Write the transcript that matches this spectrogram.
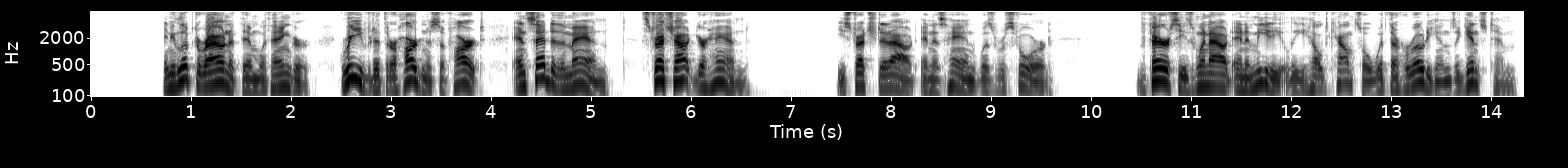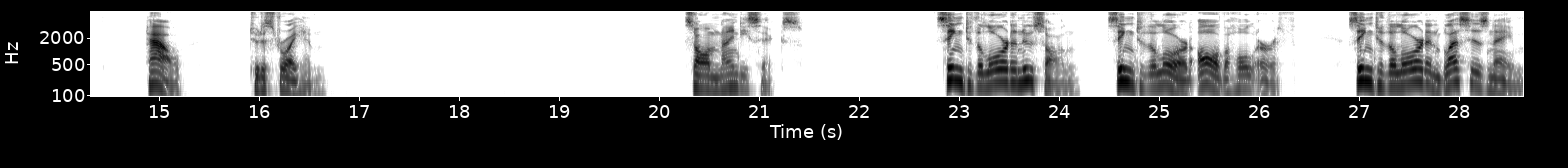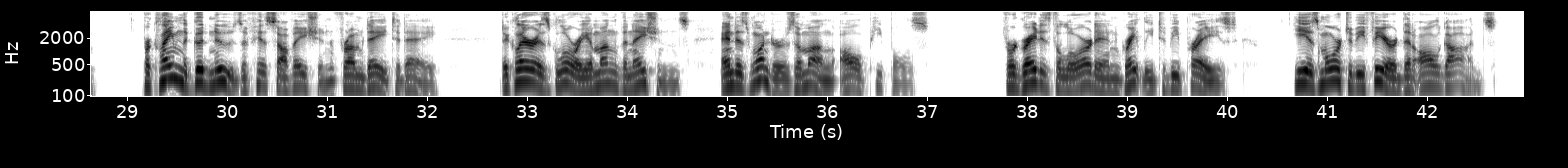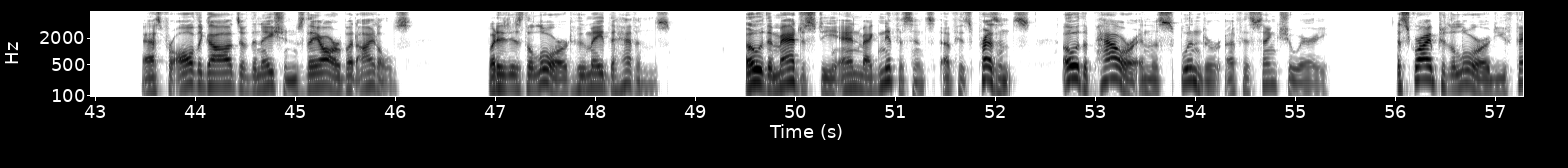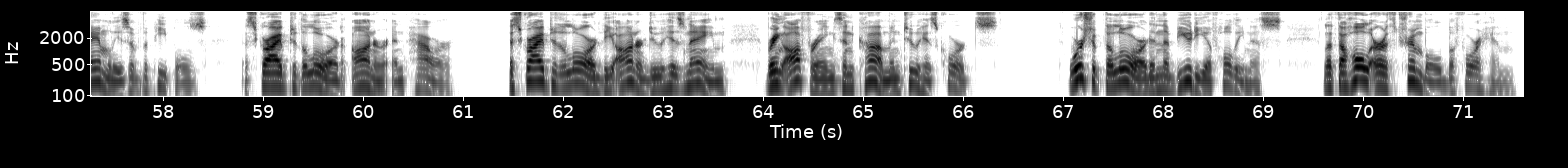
And he looked around at them with anger, grieved at their hardness of heart, and said to the man, Stretch out your hand. He stretched it out, and his hand was restored. The Pharisees went out and immediately held counsel with the Herodians against him. How? To destroy him. Psalm 96 Sing to the Lord a new song. Sing to the Lord all the whole earth. Sing to the Lord and bless his name. Proclaim the good news of his salvation from day to day. Declare his glory among the nations, and his wonders among all peoples. For great is the Lord, and greatly to be praised. He is more to be feared than all gods. As for all the gods of the nations, they are but idols. But it is the Lord who made the heavens. O the majesty and magnificence of his presence! O the power and the splendor of his sanctuary! Ascribe to the Lord, you families of the peoples. Ascribe to the Lord honor and power. Ascribe to the Lord the honor due his name. Bring offerings and come into his courts. Worship the Lord in the beauty of holiness. Let the whole earth tremble before him.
